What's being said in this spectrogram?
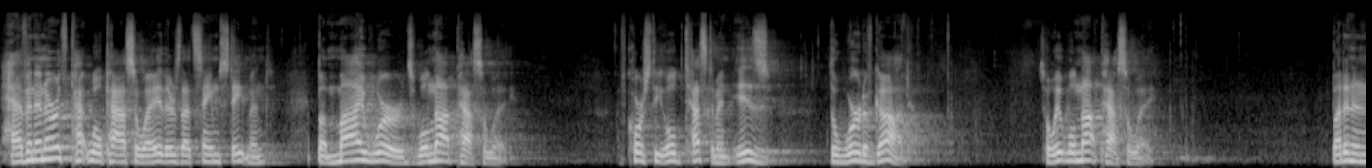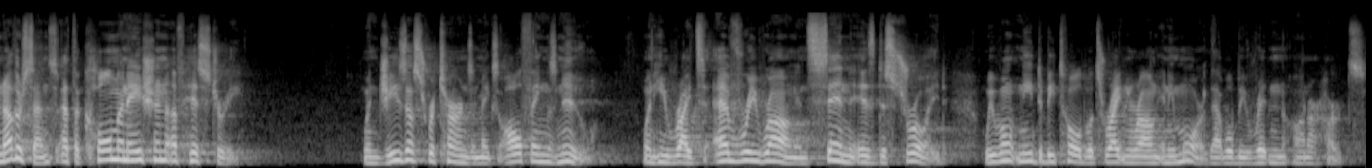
heaven and earth will pass away. There's that same statement. But my words will not pass away. Of course, the Old Testament is the word of God. So it will not pass away. But in another sense, at the culmination of history, when Jesus returns and makes all things new, when he rights every wrong and sin is destroyed, we won't need to be told what's right and wrong anymore. That will be written on our hearts.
